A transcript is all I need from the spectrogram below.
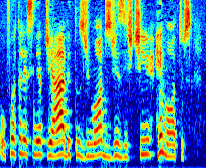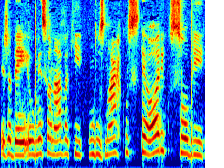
o fortalecimento de hábitos, de modos de existir remotos. Veja bem, eu mencionava que um dos marcos teóricos sobre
